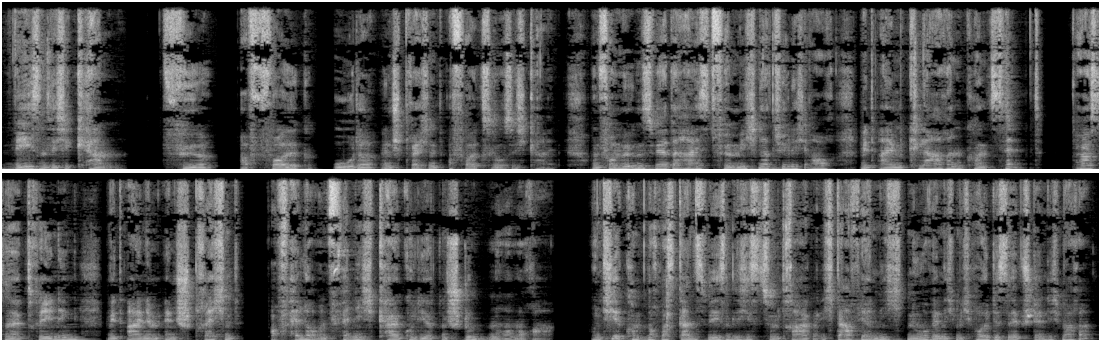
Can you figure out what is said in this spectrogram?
wesentliche Kern für Erfolg oder entsprechend Erfolgslosigkeit. Und Vermögenswerte heißt für mich natürlich auch mit einem klaren Konzept Personal Training, mit einem entsprechend auf Heller und Pfennig kalkulierten Stundenhonorar. Und hier kommt noch was ganz Wesentliches zum Tragen. Ich darf ja nicht nur, wenn ich mich heute selbstständig mache,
